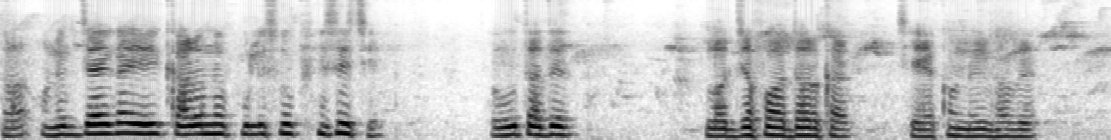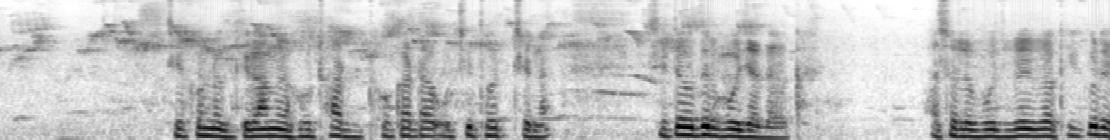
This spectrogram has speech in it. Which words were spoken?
তা অনেক জায়গায় এই কারণে পুলিশও ফেঁসেছে। তবু তাদের লজ্জা পাওয়া দরকার যে এখন এইভাবে যে কোনো গ্রামে হুটহাট ঢোকাটা উচিত হচ্ছে না, সেটা ওদের বোঝা দরকার। আসলে বুঝবেই বা কী করে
